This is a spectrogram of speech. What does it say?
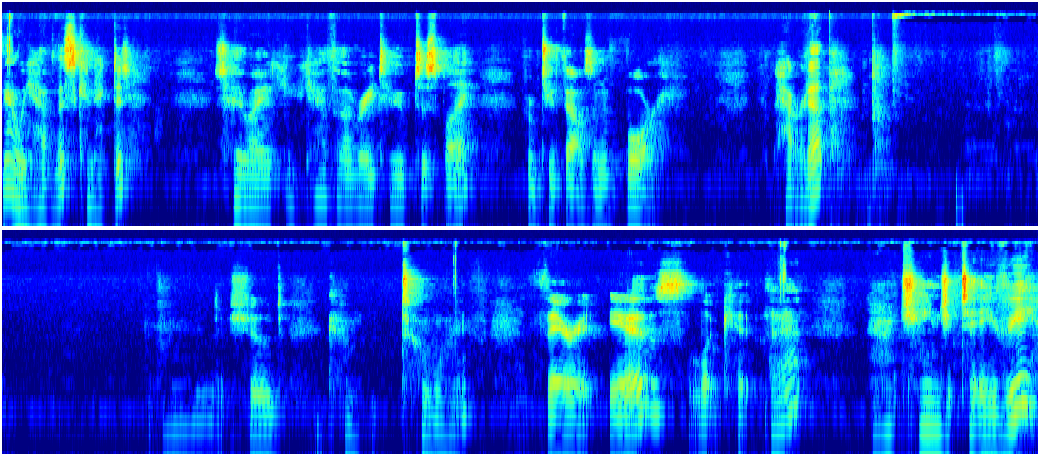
Now we have this connected to a cathode ray tube display from 2004. Power it up. And it should come to life. There it is. Look at that. Now change it to AV.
